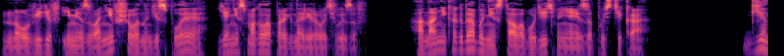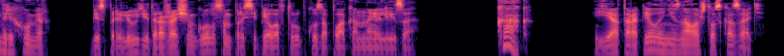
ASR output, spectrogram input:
но увидев имя звонившего на дисплее, я не смогла проигнорировать вызов. Она никогда бы не стала будить меня из-за пустяка. «Генрих умер», — без прелюдий дрожащим голосом просипела в трубку заплаканная Лиза. «Как?» Я оторопела и не знала, что сказать.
